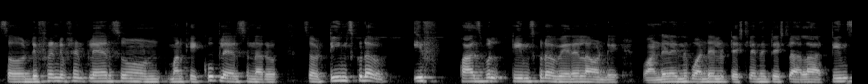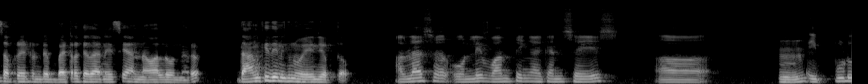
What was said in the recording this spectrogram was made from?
సో డిఫరెంట్ డిఫరెంట్ ప్లేయర్స్ మనకి ఎక్కువ ప్లేయర్స్ ఉన్నారు. సో టీమ్స్ కూడా ఇఫ్ పాసిబుల్ టీమ్స్ కూడా వేరేలా ఉండి వన్ డేలు ఎందుకు వన్ డేలు టెస్ట్లు ఎందుకు టెస్ట్లు అలా టీమ్ సపరేట్ ఉంటే బెటర్ కదా అనేసి అన్న వాళ్ళు ఉన్నారు దానికి దీనికి నువ్వేం చెప్తావు Abhilash only one thing I can says. ఇప్పుడు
